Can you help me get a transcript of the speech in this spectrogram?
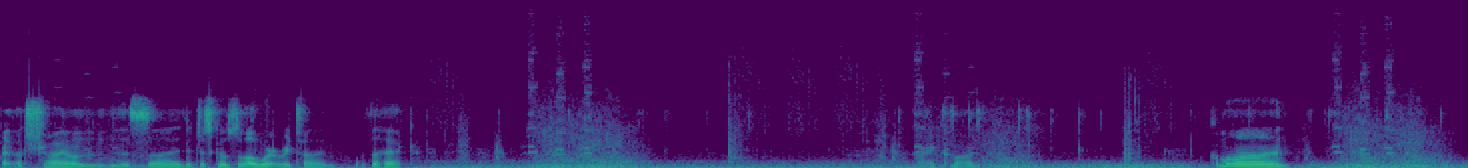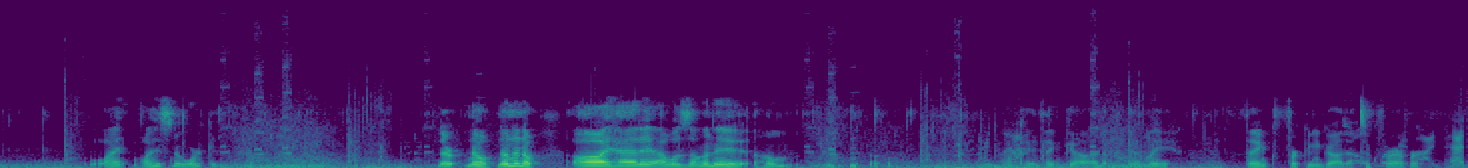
Alright, let's try on this side. It just goes lower every time. What the heck? Alright, come on. Come on! Why why isn't it working? There no no no no Oh I had it, I was on it. Um no. Okay, thank god, apparently. Thank freaking god that took worry, forever. my pet.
